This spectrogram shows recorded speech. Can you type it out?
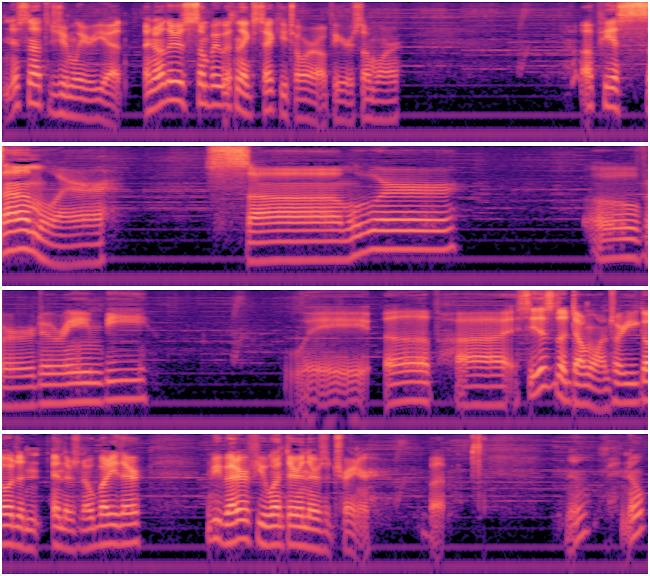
It's not the gym leader yet. I know there's somebody with an Exeggutor up here somewhere. Up here somewhere. Somewhere. Over the rainbow. Way up high. See, this is the dumb ones where you go to and there's nobody there. It'd be better if you went there and there's a trainer. But, nope, nope.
